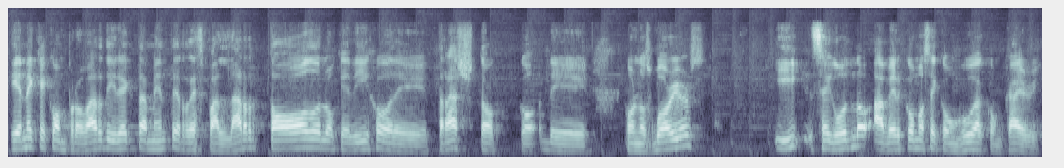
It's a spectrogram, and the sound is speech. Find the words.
tiene que comprobar directamente, respaldar todo lo que dijo de trash talk de, con los Warriors y segundo, a ver cómo se conjuga con Kyrie.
